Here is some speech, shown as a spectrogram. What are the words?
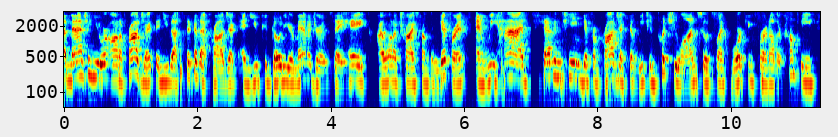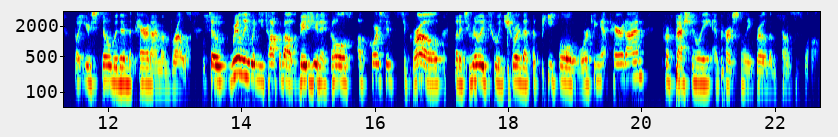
imagine you were on a project and you got sick of that project and you could go to your manager and say, hey, I want to try something different. And we had 17 different projects that we can put you on. So it's like working for another company, but you're still within the Paradyme umbrella. So really when you talk about vision and goals, of course it's to grow, but it's really to ensure that the people working at Paradyme professionally and personally grow themselves as well.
